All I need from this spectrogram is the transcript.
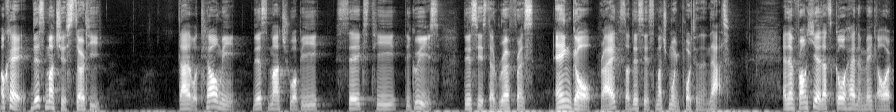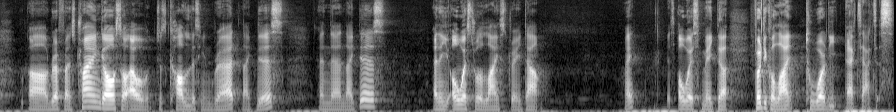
Okay, this much is 30. That will tell me this much will be 60 degrees. This is the reference angle, right? So this is much more important than that. And then from here, let's go ahead and make our uh, reference triangle. So I will just color this in red like this, and then like this, and then you always draw the line straight down. Right? It's always make the vertical line toward the x-axis,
